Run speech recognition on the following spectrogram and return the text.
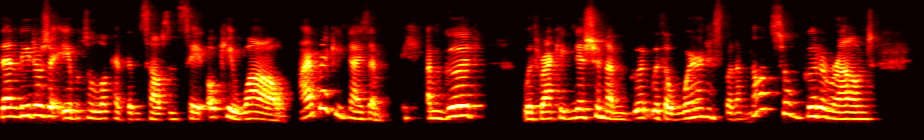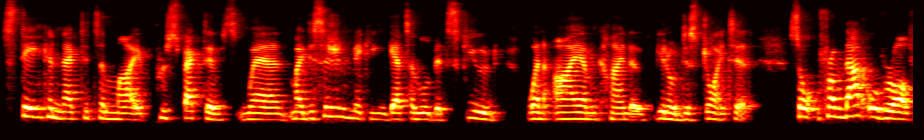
then leaders are able to look at themselves and say, okay, wow, I recognize I'm, I'm good with recognition, I'm good with awareness, but I'm not so good around staying connected to my perspectives when my decision making gets a little bit skewed when I am kind of, you know, disjointed. So from that overall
